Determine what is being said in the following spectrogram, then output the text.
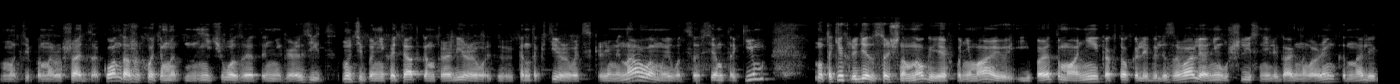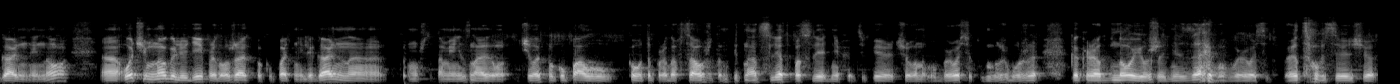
ну, типа, нарушать закон, даже хоть им ничего за это не грозит. Ну, типа, не хотят контролировать, контактировать с криминалом и вот со всем таким. Ну, таких людей достаточно много, я их понимаю, и поэтому они, как только легализовали, они ушли с нелегального рынка на легальный. Но э, очень много людей продолжают покупать нелегально, потому что там, я не знаю, человек покупал у кого-то продавца уже там 15 лет последних, а теперь что он его бросит, он уже, уже как родной, уже нельзя его бросить, поэтому все еще.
